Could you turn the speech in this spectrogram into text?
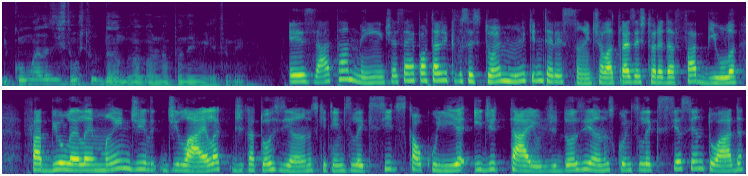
e como elas estão estudando agora na pandemia também. Exatamente. Essa reportagem que você citou é muito interessante. Ela traz a história da Fabiola. Fabiola ela é mãe de, de Laila, de 14 anos, que tem dislexia e descalculia, e de Tayo, de 12 anos, com dislexia acentuada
